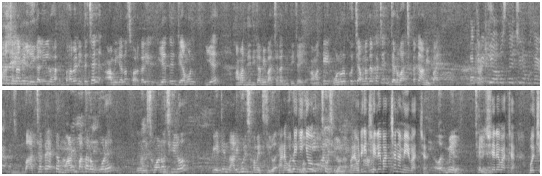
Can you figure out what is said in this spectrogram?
বাচ্চাটা আমি লিগালিভাবে নিতে চাই। আমি যেন সরকারি ইয়েতে যেমন ইয়ে আমার দিদিকে আমি বাচ্চাটা দিতে চাই। আমাকে অনুরোধ করছি আপনাদের কাছে যেন বাচ্চাটাকে আমি পাই। বাচ্চাটা কি অবস্থায় ছিল? কোথায় রাখা বাচ্চাটা একটা মান পাতার ওপরে শোয়ানো ছিল। পেটের নাড়ি ভুড়ি সমেত ছিল। মানে ওকে কি কেউ ছিল না। মানে ওটা কি ছেলে বাচ্চা না মেয়ে বাচ্চা? মেল ছেলে। ছেলে বাচ্চা। বলছি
